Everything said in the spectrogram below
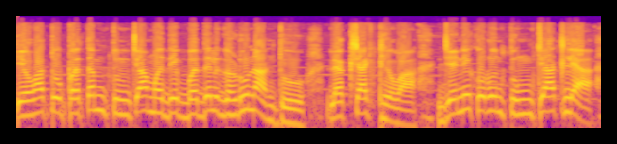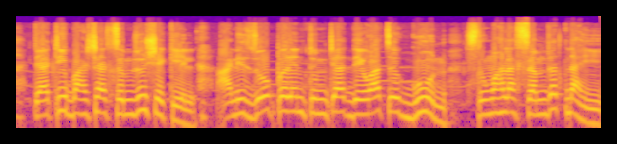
तेव्हा तो प्रथम तुमच्यामध्ये बदल घडून आणतो. लक्षात ठेवा जेणेकरून तुमच्यातल्या त्याची भाषा समजू शकेल आणि जोपर्यंत तुमच्या देवाचं गुण तुम्हाला समजत नाही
